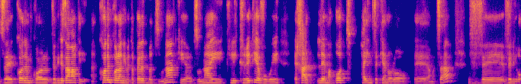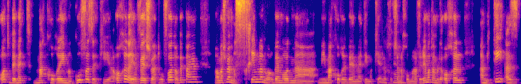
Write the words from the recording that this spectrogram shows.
זה קודם כל, ובגלל זה אמרתי, קודם כל אני מטפלת בתזונה, כי התזונה היא כלי קריטי עבורי, אחד, למפות האם זה כן או לא אה, המצב, ו, ולראות באמת מה קורה עם הגוף הזה, כי האוכל היבש והתרופות הרבה פעמים ממש ממסכים לנו הרבה מאוד מה, ממה קורה באמת עם הכלב, נכון. וכשאנחנו מעבירים אותם לאוכל אמיתי, אז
